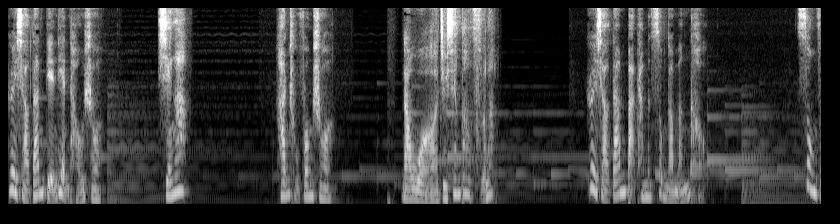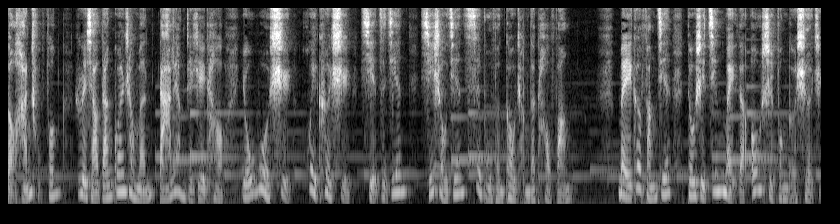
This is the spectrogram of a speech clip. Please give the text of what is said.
芮小丹点点头说：“行啊。”韩楚风说：“那我就先告辞了。”芮小丹把他们送到门口。送走韩楚风，芮小丹关上门，打量着这套由卧室、会客室、写字间、洗手间四部分构成的套房，每个房间都是精美的欧式风格设置，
